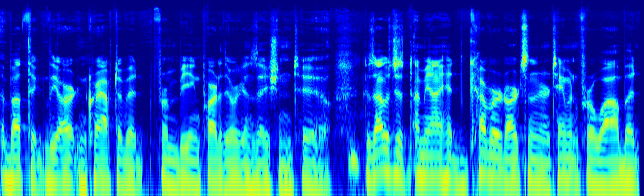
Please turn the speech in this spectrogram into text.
about the, the art and craft of it from being part of the organization too. Mm-hmm. Because I was just, I mean, I had covered arts and entertainment for a while, but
